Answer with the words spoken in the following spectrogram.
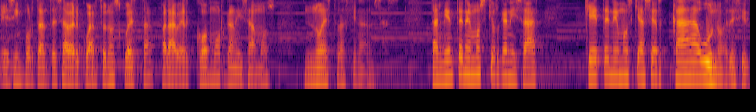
Es importante saber cuánto nos cuesta para ver cómo organizamos nuestras finanzas. También tenemos que organizar qué tenemos que hacer cada uno, es decir,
